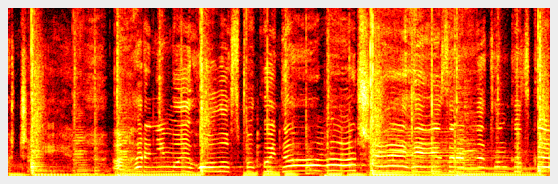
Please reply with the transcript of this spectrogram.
очей, а гарні мої голос спокій давачі, зривне тонко скажу.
